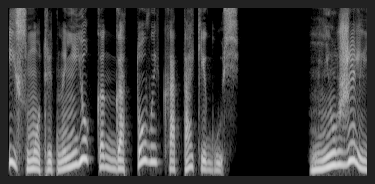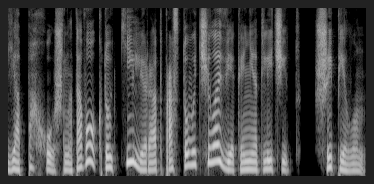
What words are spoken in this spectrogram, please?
и смотрит на нее, как готовый к атаке гусь. «Неужели я похож на того, кто киллера от простого человека не отличит?» — шипел он.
